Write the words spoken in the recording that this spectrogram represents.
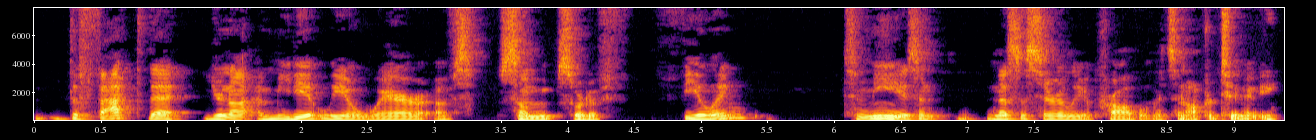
the fact that you're not immediately aware of some sort of feeling to me isn't necessarily a problem. It's an opportunity.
